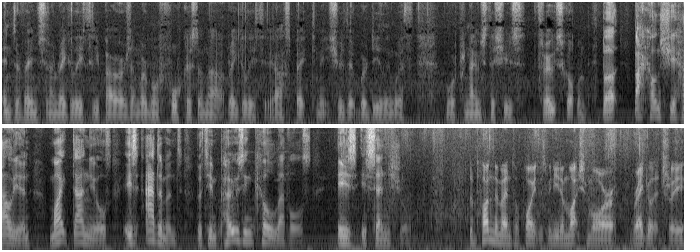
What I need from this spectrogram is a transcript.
intervention, and regulatory powers, and we're more focused on that regulatory aspect to make sure that we're dealing with more pronounced issues throughout Scotland. But back on Schiehallion, Mike Daniels is adamant that imposing cull levels is essential. The fundamental point is we need a much more regulatory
